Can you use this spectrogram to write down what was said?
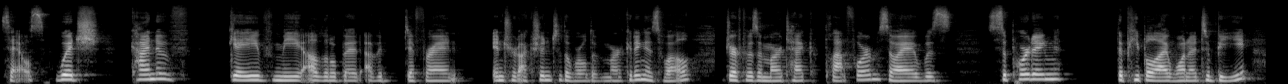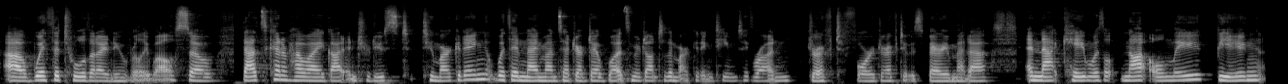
sales, which kind of gave me a little bit of a different introduction to the world of marketing as well. Drift was a Martech platform. So I was supporting the people I wanted to be uh, with a tool that I knew really well. So that's kind of how I got introduced to marketing. Within nine months at Drift, I was moved on to the marketing team to run Drift for Drift. It was very meta. And that came with not only being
